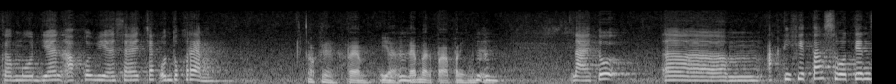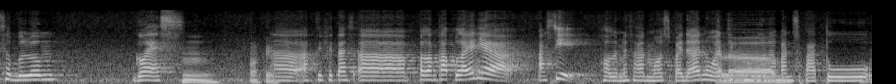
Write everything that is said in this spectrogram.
Kemudian aku biasanya cek untuk rem. Oke, rem. Iya, rem apa paling penting. Nah itu um, aktivitas rutin sebelum goes. Hmm. Oke. Uh, aktivitas uh, pelengkap lain ya pasti kalau misalkan mau sepedaan wajib Helm. menggunakan sepatu,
